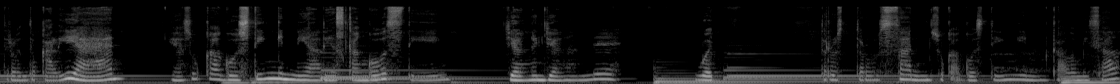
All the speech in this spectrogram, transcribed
Teruntuk kalian yang suka ghostingin nih alias kang ghosting, jangan-jangan deh buat terus-terusan suka ghostingin kalau misal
